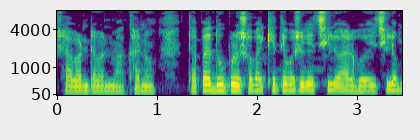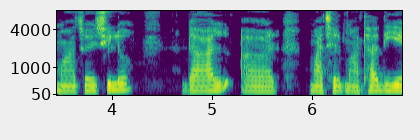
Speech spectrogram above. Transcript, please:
সাবান টাবান মাখানো। তারপর দুপুরে সবাই খেতে বসে গেছিল আর হয়েছিল মাছ হয়েছিল, ডাল আর মাছের মাথা দিয়ে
